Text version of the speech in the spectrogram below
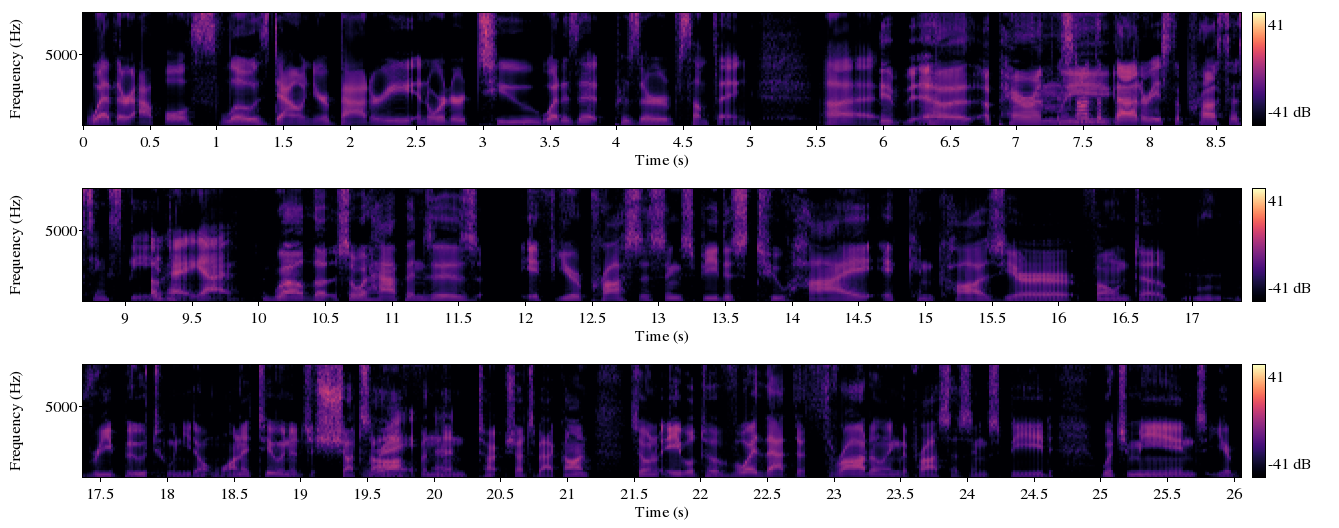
whether Apple slows down your battery in order to, what is it, preserve something. Uh, It, uh, apparently, It's not the battery; it's the processing speed. okay, yeah. Well, the, so what happens is if your processing speed is too high, it can cause your phone to r- reboot when you don't want it to, and it just shuts Right. off and then tur shuts back on. So, in able to avoid that, they're throttling the processing speed, which means your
